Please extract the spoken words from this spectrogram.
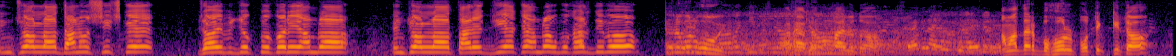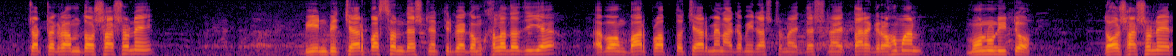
ইনশাল্লাহ দানের শীষকে জয় যুক্ত করে আমরা ইনশাল্লাহ তারেক জিয়াকে আমরা উপকার দিব। আমাদের বহুল প্রতীক্ষিত চট্টগ্রাম দশ আসনে বিএনপি চেয়ারপারসন দেশনেত্রী বেগম খালেদা জিয়া এবং ভারপ্রাপ্ত চেয়ারম্যান, আগামী রাষ্ট্রনায়ক, দেশনায়ক তারেক রহমান মনোনীত দশ আসনের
